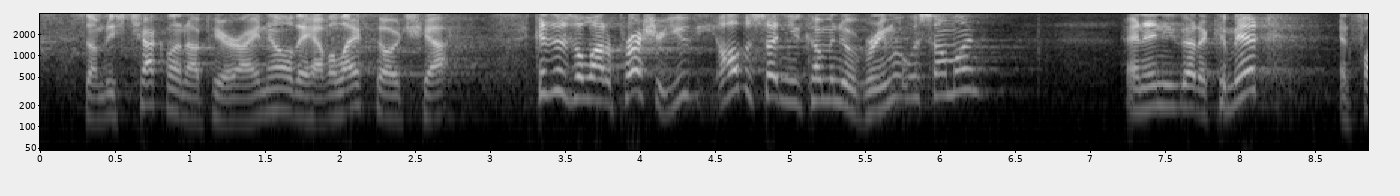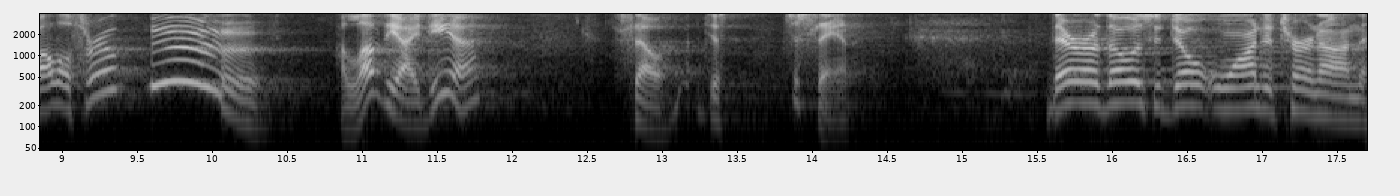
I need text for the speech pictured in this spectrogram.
Somebody's chuckling up here. I know they have a life coach, yeah. Because there's a lot of pressure. You, all of a sudden, you come into agreement with someone, and then you've got to commit and follow through. Ooh, I love the idea. So, just Just saying. There are those who don't want to turn on,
